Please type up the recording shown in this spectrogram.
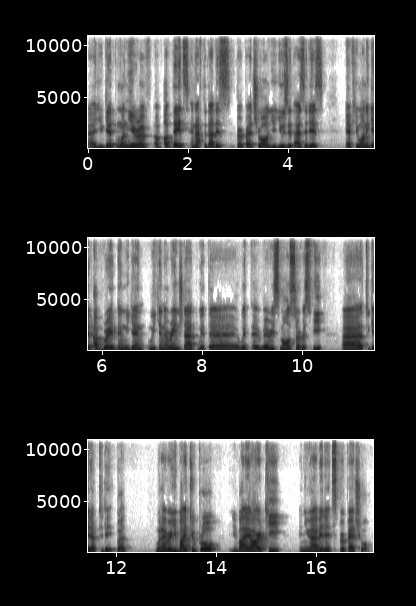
uh, you get one year of, of updates, and after that is perpetual. You use it as it is. If you want to get upgrade, then we can we can arrange that with uh, with a very small service fee uh, to get up to date. But whenever you buy TubePro, you buy a hard key and you have it. It's perpetual.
